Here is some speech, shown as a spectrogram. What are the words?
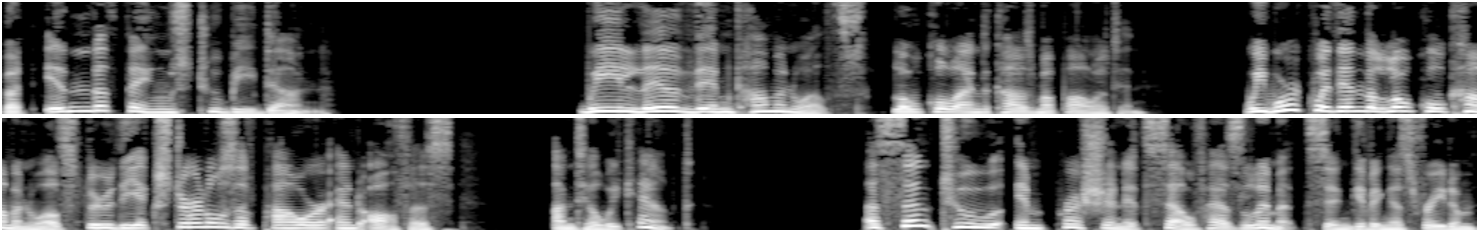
but in the things to be done. We live in commonwealths, local and cosmopolitan. We work within the local commonwealths through the externals of power and office until we can't. Assent to impression itself has limits in giving us freedom.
